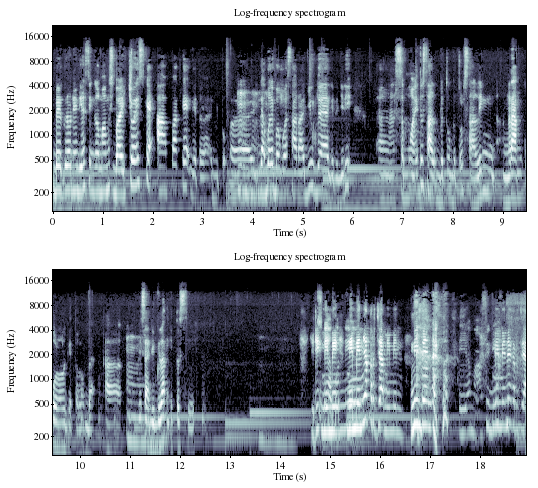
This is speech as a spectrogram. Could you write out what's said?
backgroundnya dia single moms by choice kayak apa kayak gitu eh, hmm. nggak uh, boleh bawa-bawa sara juga gitu jadi uh, semua itu betul-betul saling ngerangkul gitu loh mbak uh, hmm. bisa dibilang itu sih jadi mimin, miminnya kerja mimin. Mimin. iya maafin ya. Miminnya kerja.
